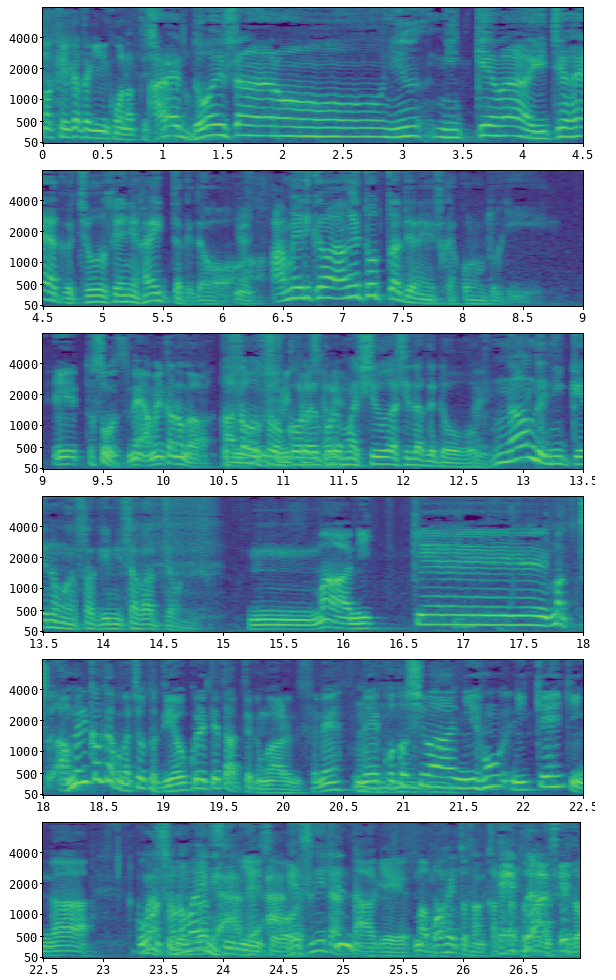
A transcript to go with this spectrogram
まあ結果的にこうなってしまうあれ、土井さん、あのー、日経はいち早く調整に入ったけど、アメリカは上げとったじゃないですか、この時えっとそうですね、アメリカのが、あのそうそう、これ、これ、まあ、週足だけど、はい、なんで日経の方が先に下がっちゃうんですうんまあ、日経、まあ、アメリカ株がちょっと出遅れてたっていうのがあるんですよね、で今年は日本日経平均が5月、の前にそう変な上げ、まあ、バフェットさん買ったと思うんですけど、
